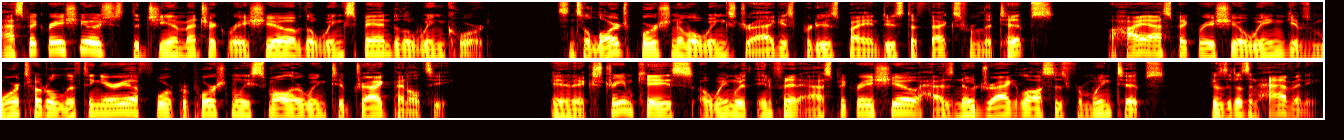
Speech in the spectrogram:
Aspect ratio is just the geometric ratio of the wingspan to the wing chord. Since a large portion of a wing's drag is produced by induced effects from the tips, a high aspect ratio wing gives more total lifting area for proportionally smaller wingtip drag penalty. In an extreme case, a wing with infinite aspect ratio has no drag losses from wingtips because it doesn't have any.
